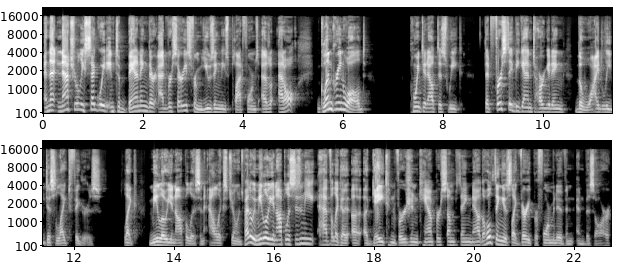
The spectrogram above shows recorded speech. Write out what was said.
And that naturally segued into banning their adversaries from using these platforms as, at all. Glenn Greenwald pointed out this week that first they began targeting the widely disliked figures like Milo Yiannopoulos and Alex Jones. By the way, Milo Yiannopoulos, doesn't he have like a, a, a, gay conversion camp or something now? The whole thing is like very performative and, and bizarre.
